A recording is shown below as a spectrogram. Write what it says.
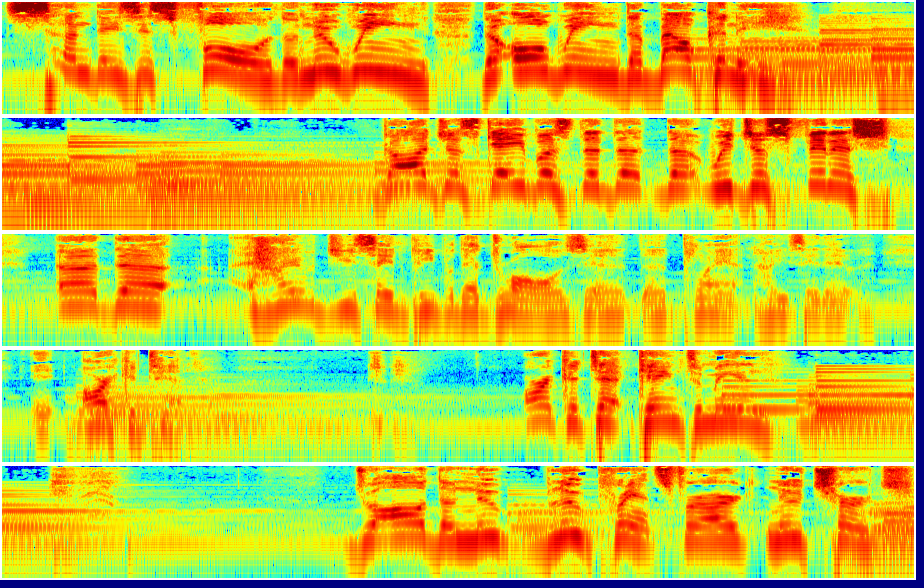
Sundays is full. The new wing, the old wing, the balcony. God just gave us the, the, the we just finished, uh, the, how would you say the people that draws uh, the plant? How you say that? Architect. Architect came to me and draw the new blueprints for our new church.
